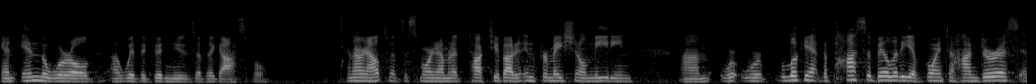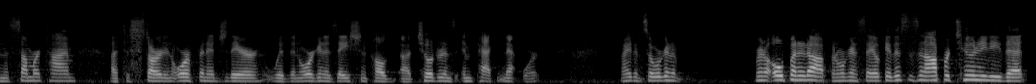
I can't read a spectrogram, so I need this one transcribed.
and in the world uh, with the good news of the gospel. In our announcements this morning, I'm going to talk to you about an informational meeting. Um, we're, we're, looking at the possibility of going to Honduras in the summertime uh, to start an orphanage there with an organization called uh, Children's Impact Network. Right? And so we're going to we're going to open it up and we're going to say, okay, this is an opportunity that,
